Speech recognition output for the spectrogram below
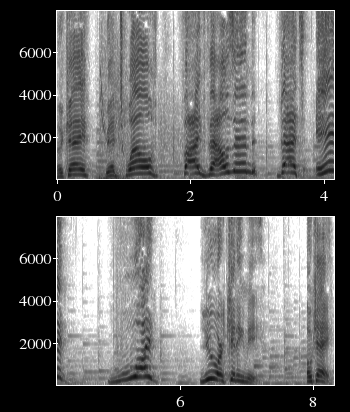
Okay, we had 12, 5,000. That's it. What? You are kidding me. Okay.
